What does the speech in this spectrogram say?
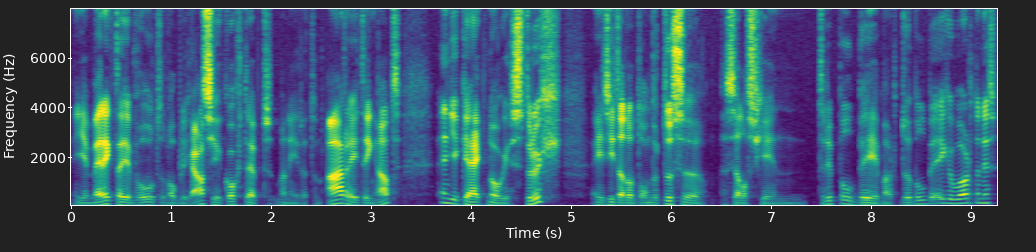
en je merkt dat je bijvoorbeeld een obligatie gekocht hebt wanneer het een A-rating had, en je kijkt nog eens terug, en je ziet dat het ondertussen zelfs geen triple B, maar dubbel B geworden is,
